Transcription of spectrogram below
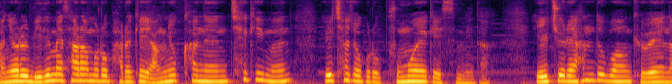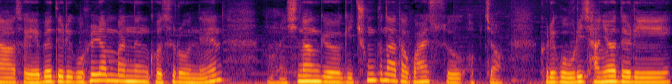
자녀를 믿음의 사람으로 바르게 양육하는 책임은 1차적으로 부모에게 있습니다. 일주일에 한두 번 교회에 나와서 예배드리고 훈련받는 것으로는 어, 신앙교육이 충분하다고 할 수 없죠. 그리고 우리 자녀들이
